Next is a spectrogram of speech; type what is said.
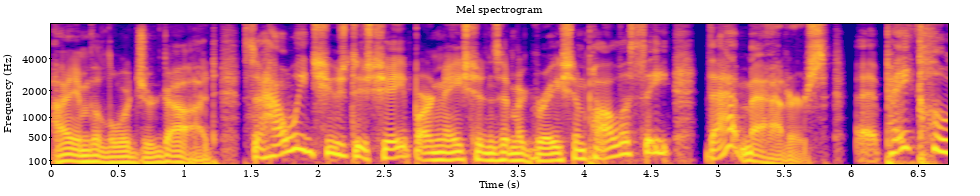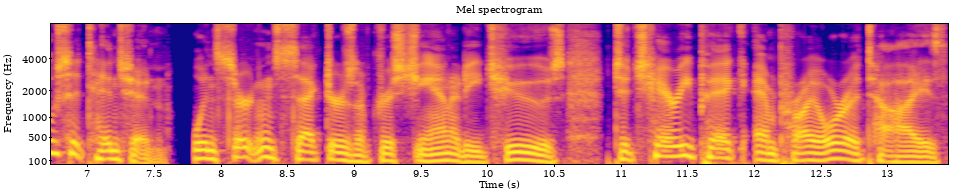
I am the Lord your God. So, how we choose to shape our nation's immigration policy, that matters. Uh, pay close attention when certain sectors of Christianity choose to cherry pick and prioritize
